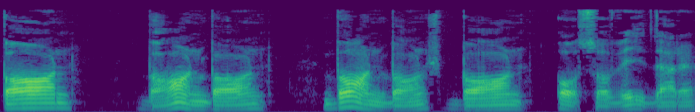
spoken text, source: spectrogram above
barn, barnbarn, barnbarns barn och så vidare.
